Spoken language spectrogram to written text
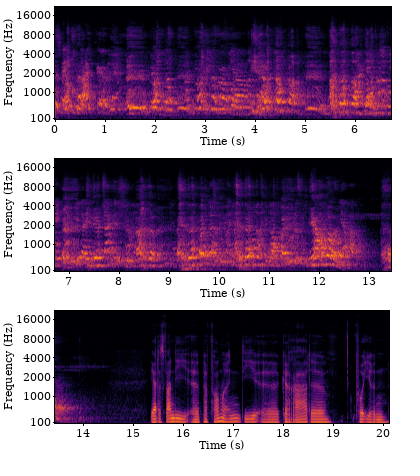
Geschenk, danke. Ja, das waren die äh, Performerinnen, die äh, gerade vor ihren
